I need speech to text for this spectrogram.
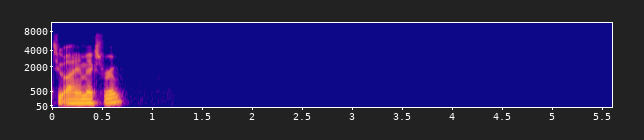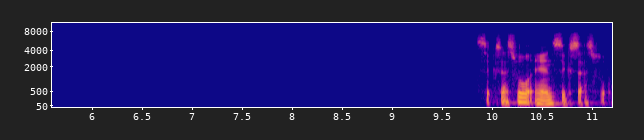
to IMX room. Successful and successful.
